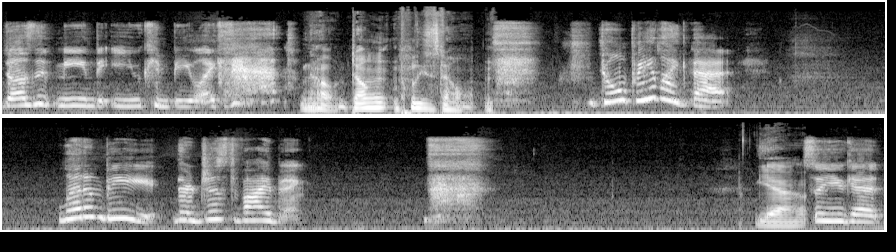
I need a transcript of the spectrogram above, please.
doesn't mean that you can be like that No, don't. Please don't. don't be like that let them be they're just vibing Yeah. So you get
